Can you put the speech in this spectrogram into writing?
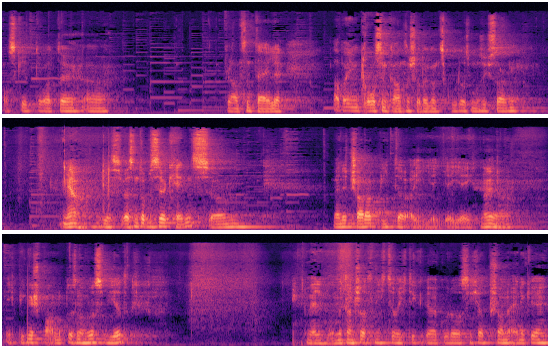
ausgedorrte äh, Pflanzenteile. Aber im Großen und Ganzen schaut er ganz gut aus, muss ich sagen. Ja, ich weiß nicht, ob ihr sie erkennt. Ähm, meine Charabita. Naja, ich bin gespannt, ob das noch was wird. Weil momentan schaut es nicht so richtig äh, gut aus. Ich habe schon einige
